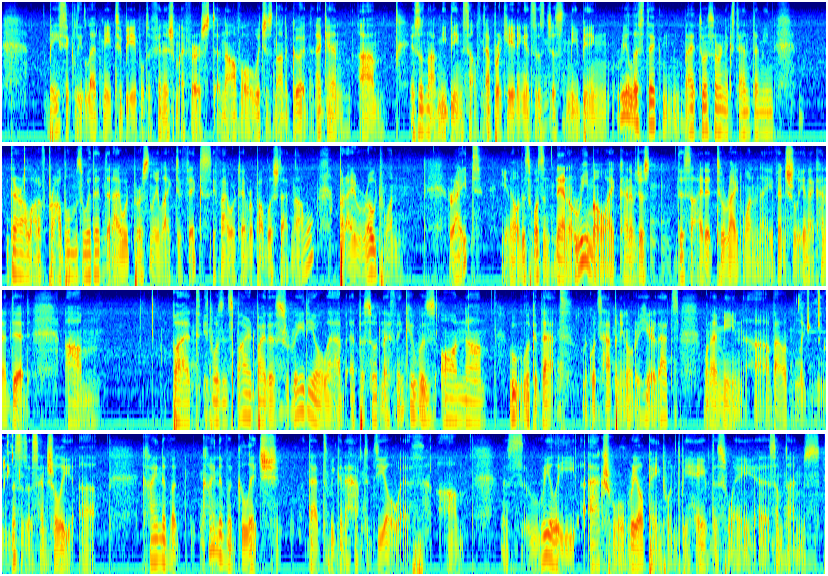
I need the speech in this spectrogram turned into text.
basically led me to be able to finish my first novel, which is not good. Again, um, this is not me being self-deprecating. It's is just me being realistic to a certain extent. I mean, there are a lot of problems with it that I would personally like to fix if I were to ever publish that novel, but I wrote one, right? You know, this wasn't NaNoWriMo, I kind of just decided to write one and I eventually, and I kind of did. Um, but it was inspired by this Radiolab episode, and I think it was on, um, ooh, look at that. Look what's happening over here. That's what I mean uh, about, like, this is essentially uh, kind of a kind of a glitch that we're gonna have to deal with. Um, this really actual real paint wouldn't behave this way. Uh, sometimes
